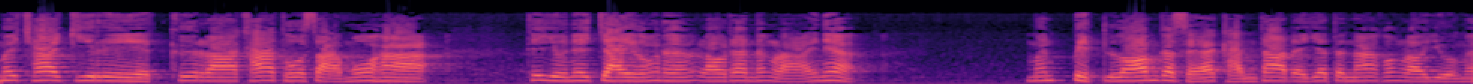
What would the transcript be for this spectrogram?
ไม่ใช่กิเลสคือราคะโทสะโมหะ ที่อยู่ในใจของเราท่านทั้งหลายเนี่ย มันปิดล้อมกระแสขันธาตุอายตนะของเราอยู่ไหม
